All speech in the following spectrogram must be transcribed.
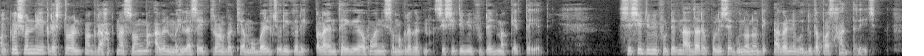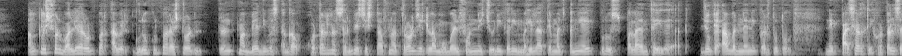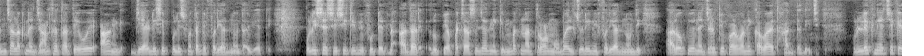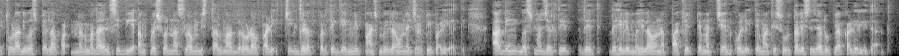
અંકલેશ્વરની એક રેસ્ટોરન્ટમાં ગ્રાહકના સ્વાંગમાં આવેલ મહિલા સહિત ત્રણ ગઠિયા મોબાઈલ ચોરી કરી પલાયન થઈ ગયા હોવાની સમગ્ર ઘટના સીસીટીવી ફૂટેજમાં કેદ થઈ હતી. સીસીટીવી ફૂટેજના આધારે પોલીસે ગુનો નોંધી આગળની વધુ તપાસ હાથ ધરી છે. અંકલેશ્વર વાલિયા રોડ પર આવેલ ગુરુકૃપા રેસ્ટોરન્ટમાં બે દિવસ અગાઉ હોટલના સર્વિસ સ્ટાફના ત્રણ જેટલા મોબાઈલ ફોનની ચોરી કરી મહિલા તેમજ અન્ય એક પુરુષ પલાયન થઈ ગયા હતા. જોકે આ બંનેની કરતૂતોની પાછળથી હોટલ સંચાલકને જાણ થતાં તેઓએ આ અંગે જેઆઈડીસી પોલીસ મથકે ફરિયાદ નોંધાવી હતી. પોલીસે સીસીટીવી ફૂટેજના આધારે રૂપિયા પચાસ હજારની કિંમતના ત્રણ મોબાઈલ ચોરીની ફરિયાદ નોંધી આરોપીઓને ઝડપી પાડવાની કવાયત હાથ ધરી છે. ઉલ્લેખનીય છે કે થોડા દિવસ પહેલા પણ નર્મદા એલસીબીએ અંકલેશ્વરના સ્લમ વિસ્તારમાં દરોડા પાડી ચીલ ઝડપ કરતી ગેંગની પાંચ મહિલાઓને ઝડપી પાડી હતી. આ ગેંગ બસમાં જડતી રહેલી મહિલાઓના પાકીટ તેમજ ચેન ખોલી તેમાંથી સુડતાલીસ હજાર રૂપિયા કાઢી લીધા હતા.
